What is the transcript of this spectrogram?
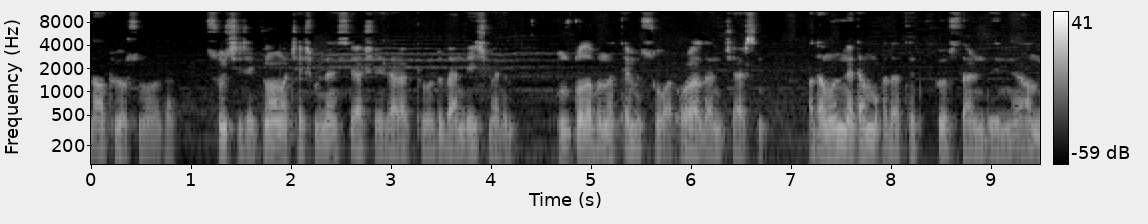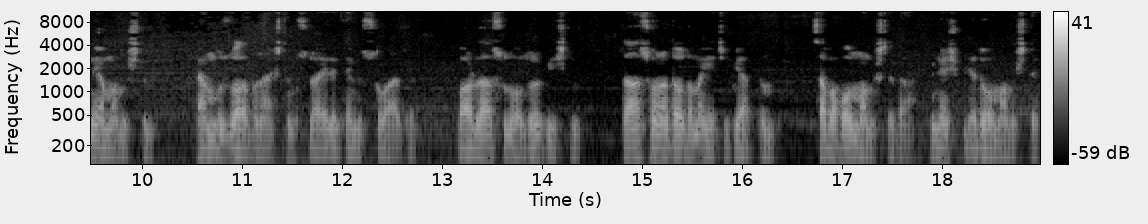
Ne yapıyorsun orada? Su içecektim ama çeşmeden siyah şeyler akıyordu. Ben de içmedim. Buzdolabında temiz su var. Oradan içersin. Adamın neden bu kadar tepki gösterdiğini anlayamamıştım. Ben buzdolabını açtım. Sırayla temiz su vardı. Bardağı su doldurup içtim. Daha sonra da odama geçip yattım. Sabah olmamıştı daha. Güneş bile doğmamıştı.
